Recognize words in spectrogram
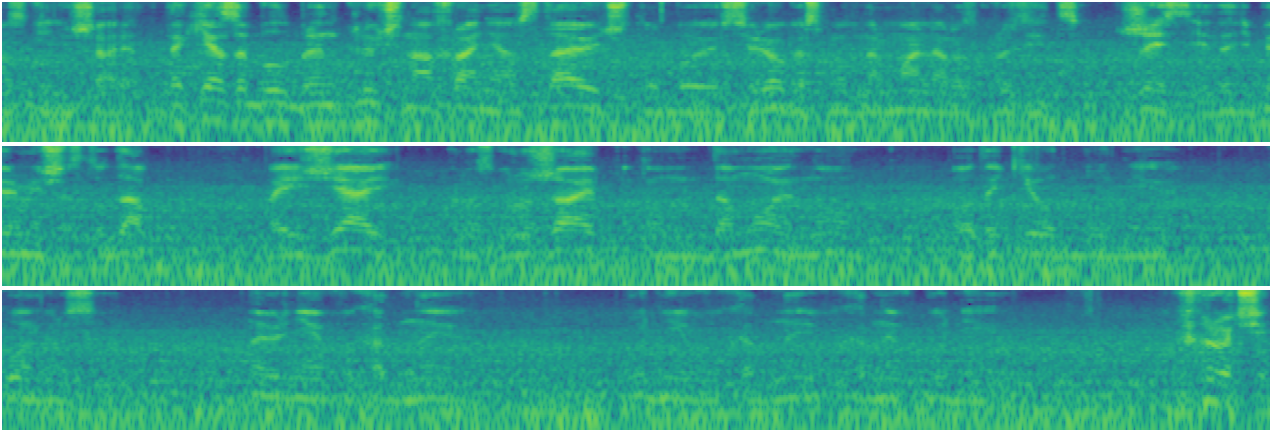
Мозги не шарят. Так я забыл, блин, ключ на охране оставить, чтобы Серега смог нормально разгрузиться. Жесть, это теперь мне сейчас туда поезжай, разгружай, потом домой, ну, вот такие вот будни коммерса. Ну, вернее, выходные. Будни выходные, выходные в будни. Короче,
